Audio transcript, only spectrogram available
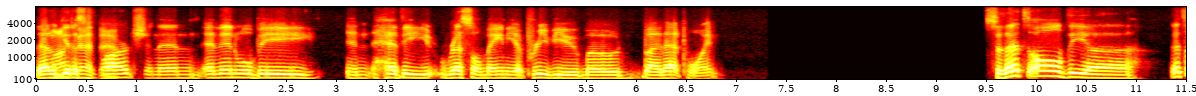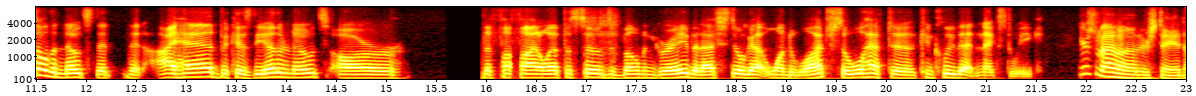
that'll Lock get us that to down. March, and then and then we'll be in heavy WrestleMania preview mode by that point. So that's all the uh, that's all the notes that that I had because the other notes are the fi- final episodes of Bowman Gray, but I've still got one to watch, so we'll have to conclude that next week. Here's what I don't understand.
